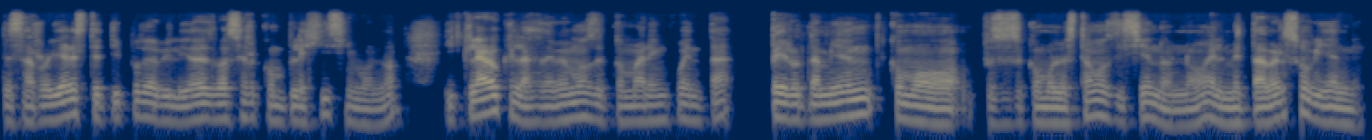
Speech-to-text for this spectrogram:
desarrollar este tipo de habilidades va a ser complejísimo, ¿no? Y claro que las debemos de tomar en cuenta, pero también como, pues, como lo estamos diciendo, ¿no? El metaverso viene,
